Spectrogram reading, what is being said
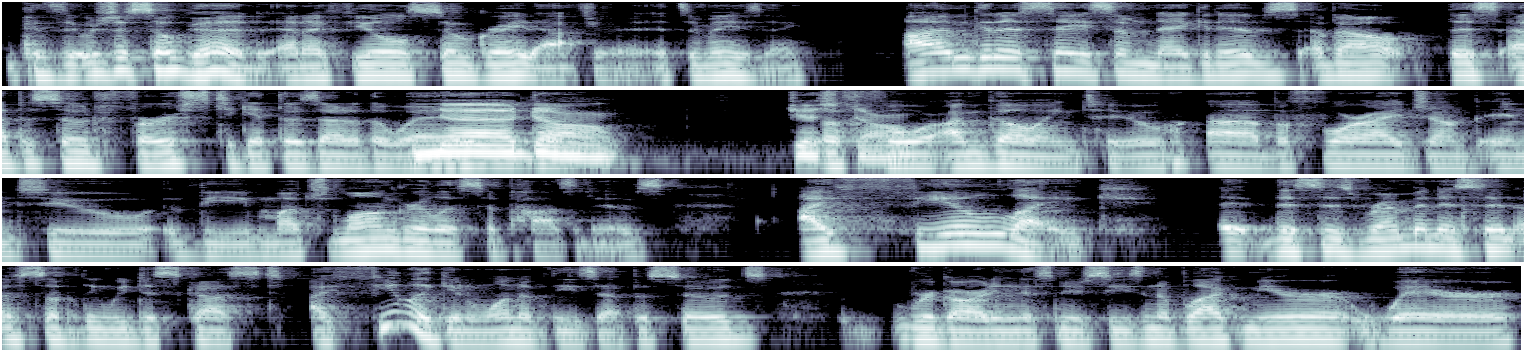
because it was just so good and I feel so great after it. It's amazing. I'm going to say some negatives about this episode first to get those out of the way. no, don't. Just don't. before I'm going to uh before I jump into the much longer list of positives. I feel like Uh, this is reminiscent of something we discussed, I feel like in one of these episodes regarding this new season of Black Mirror, where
